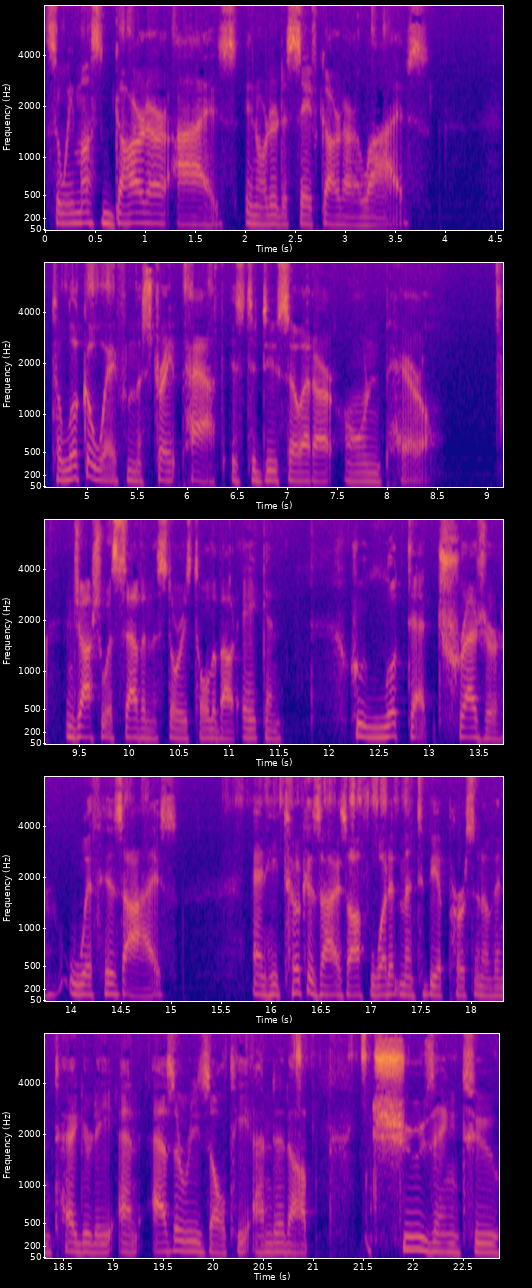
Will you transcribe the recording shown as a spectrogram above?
So we must guard our eyes in order to safeguard our lives. To look away from the straight path is to do so at our own peril. In Joshua 7, the story is told about Achan, who looked at treasure with his eyes, and he took his eyes off what it meant to be a person of integrity, and as a result, he ended up choosing to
